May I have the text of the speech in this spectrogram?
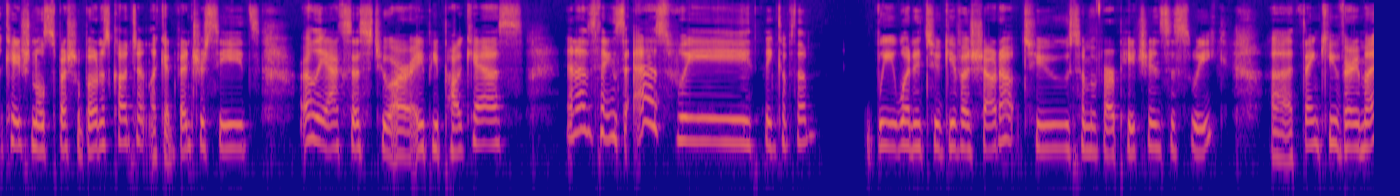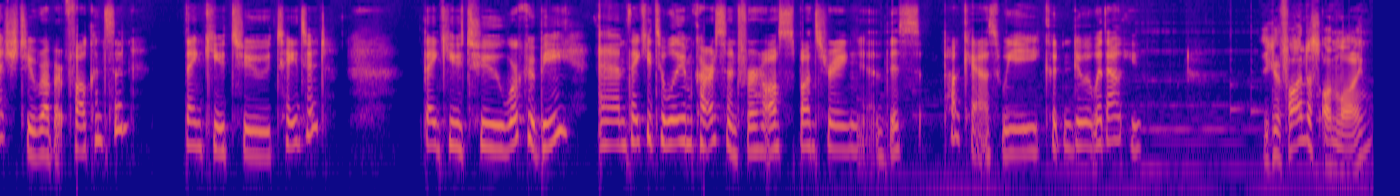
occasional special bonus content like Adventure Seeds, early access to our AP podcasts, and other things as we think of them. We wanted to give a shout out to some of our patrons this week. Uh, thank you very much to Robert Falkinson. Thank you to Tainted. Thank you to Worker Bee. And thank you to William Carson for all sponsoring this podcast. We couldn't do it without you. You can find us online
